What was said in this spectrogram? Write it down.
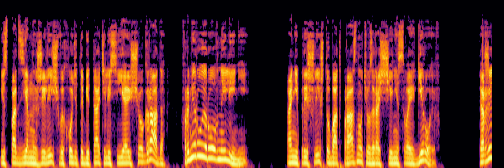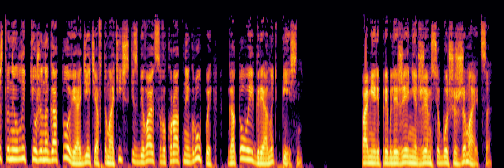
Из подземных жилищ выходят обитатели Сияющего Града, формируя ровные линии. Они пришли, чтобы отпраздновать возвращение своих героев. Торжественные улыбки уже наготове, а дети автоматически сбиваются в аккуратные группы, готовые грянуть песнь. По мере приближения Джем все больше сжимается.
